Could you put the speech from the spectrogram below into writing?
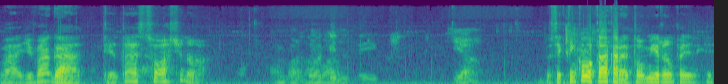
Vai, devagar. Tenta a sorte, não. Vambora, vambora. no veículo. Aqui, ó. Você que tem que colocar, cara. Eu tô mirando pra ele aqui.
